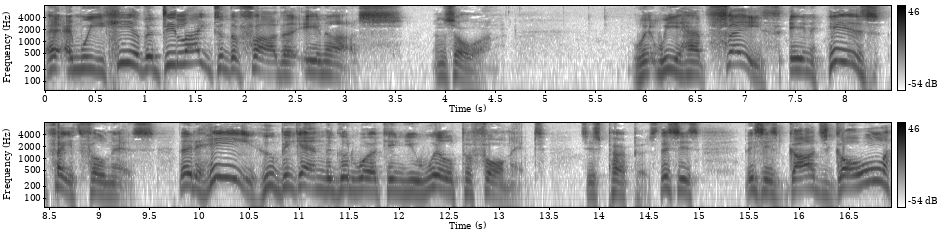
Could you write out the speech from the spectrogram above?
and we hear the delight of the Father in us, and so on. We have faith in His faithfulness, that He who began the good work in you will perform it. It's His purpose. This is, this is God's goal,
